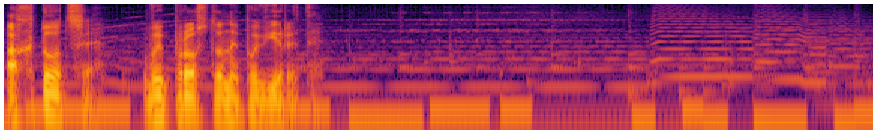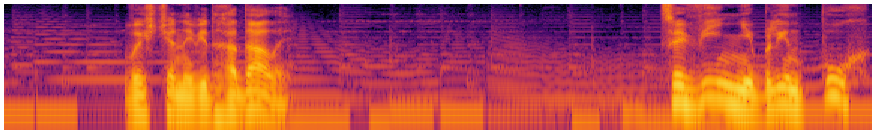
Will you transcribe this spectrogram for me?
А хто це? Ви просто не повірите. Ви ще не відгадали. Це Вінні, блін, пух.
